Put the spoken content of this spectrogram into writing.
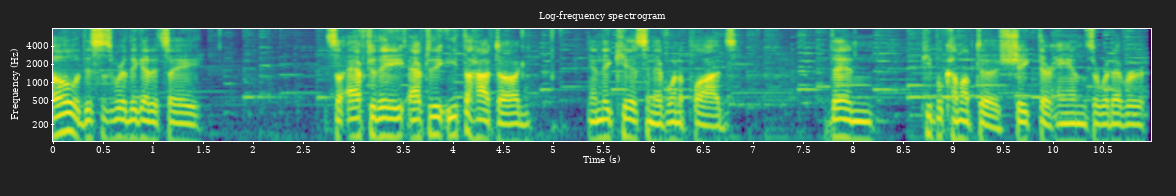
oh, this is where they gotta say. So after they after they eat the hot dog, and they kiss and everyone applauds, then people come up to shake their hands or whatever.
